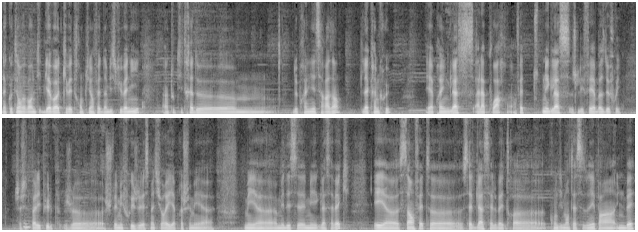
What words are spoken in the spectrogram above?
D'un côté, on va avoir une petite gavotte qui va être remplie en fait d'un biscuit vanille, un tout petit trait de, de praliné sarrasin, de la crème crue, et après une glace à la poire. En fait, toutes mes glaces, je les fais à base de fruits. J'achète mmh. pas les pulpes, je, fais mes fruits, je les laisse maturer et après je fais mes, euh, euh, mes, mes glaces avec. Et euh, ça, en fait, euh, cette glace, elle va être euh, condimentée, assaisonnée par une baie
